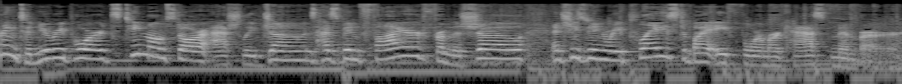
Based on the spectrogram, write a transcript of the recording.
According to new reports, Teen Mom star Ashley Jones has been fired from the show and she's being replaced by a former cast member.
